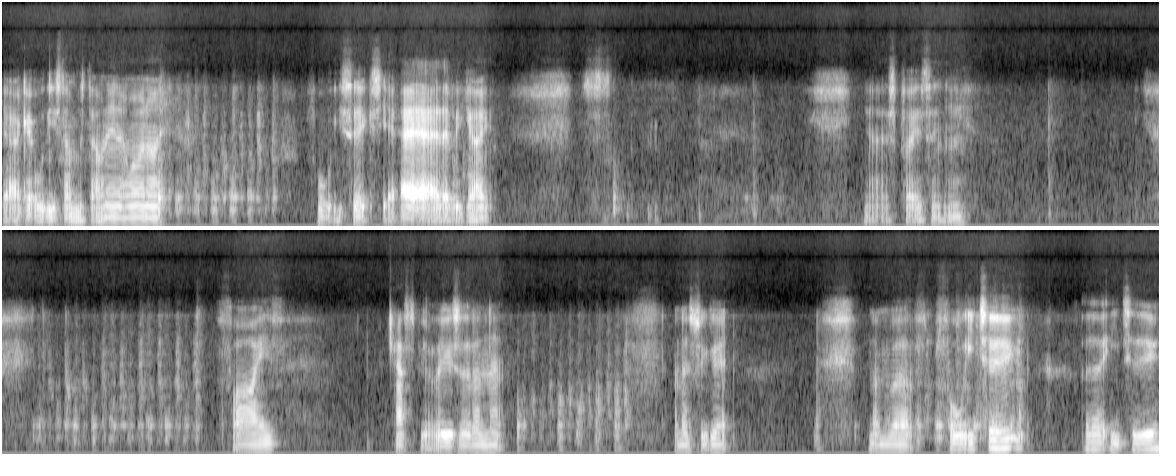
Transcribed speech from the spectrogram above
Yeah, I get all these numbers down here now, won't I? 46, yeah, there we go. Yeah, let's play this, didn't Five. Has to be a loser, doesn't it? Unless we get number 42, 32.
